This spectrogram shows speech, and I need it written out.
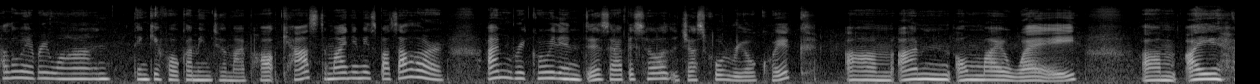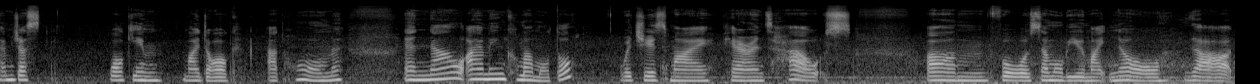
Hello everyone. Thank you for coming to my podcast. My name is Bazaar. I'm recording this episode just for real quick. Um, I'm on my way. Um, I am just walking my dog at home, and now I'm in Kumamoto, which is my parents' house. Um, for some of you might know that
